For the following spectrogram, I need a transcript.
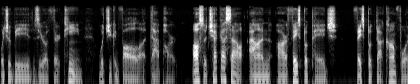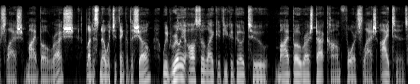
which would be 013, which you can follow at that part. Also, check us out on our Facebook page, facebook.com forward slash mybowrush. Let us know what you think of the show. We'd really also like if you could go to mybowrush.com forward slash iTunes.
